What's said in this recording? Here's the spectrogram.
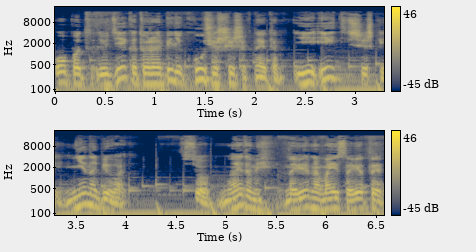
опыт людей, которые набили кучу шишек на этом, и эти шишки не набивать. Все, на этом, наверное, мои советы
